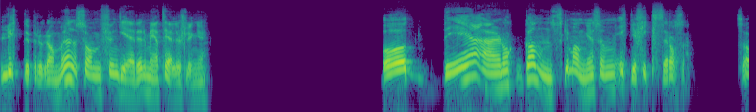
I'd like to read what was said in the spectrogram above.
lytteprogrammet som fungerer med teleslynge. Og det er nok ganske mange som ikke fikser, altså. Så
